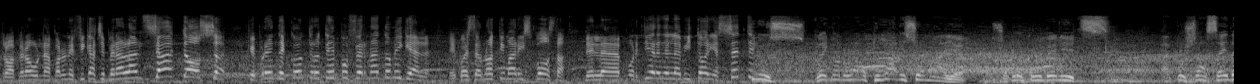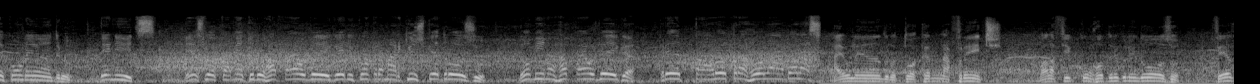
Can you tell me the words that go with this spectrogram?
trova però un pallone efficace per Alan Santos che prende controtempo Fernando Miguel e questa è un'ottima risposta del portiere della vittoria, 7 News ganhou no alto o Vai puxar a saída com o Leandro. Benítez. Deslocamento do Rafael Veiga. Ele contra Marquinhos Pedroso. Domina Rafael Veiga. Preparou para rolar a bola. Aí o Leandro tocando na frente. Bola fica com o Rodrigo Lindoso. Fez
